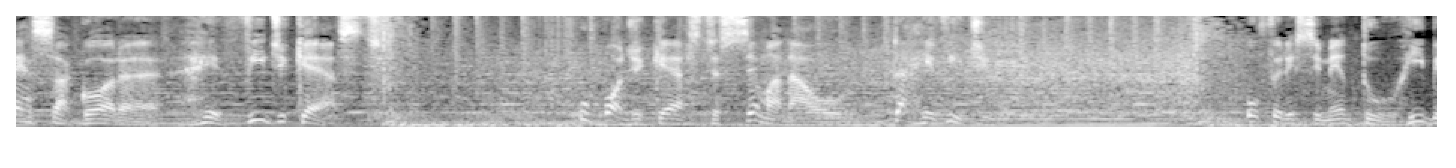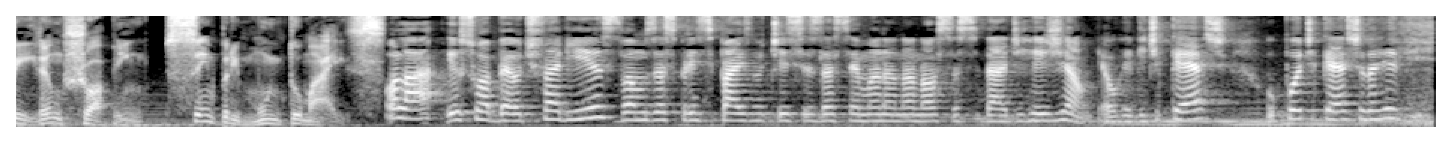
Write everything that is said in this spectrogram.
Começa agora Revidecast, o podcast semanal da Revide. Oferecimento Ribeirão Shopping, sempre muito mais. Olá, eu sou a Bel de Farias. Vamos às principais notícias da semana na nossa cidade e região. É o Revidecast, o podcast da Revide.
